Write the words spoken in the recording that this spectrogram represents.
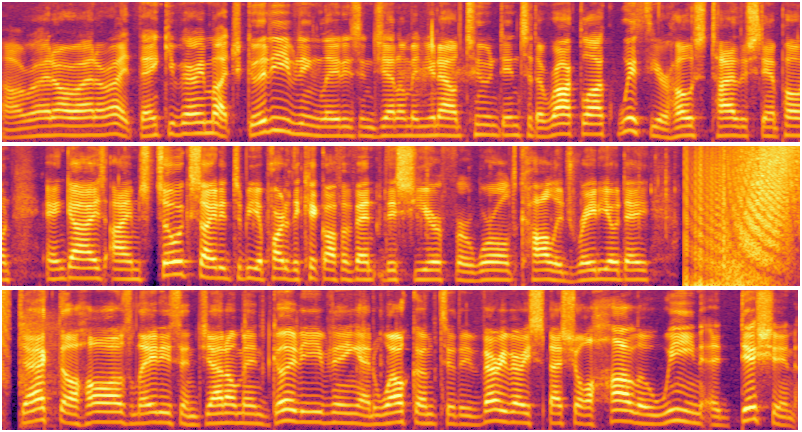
All right, all right, all right. Thank you very much. Good evening, ladies and gentlemen. You're now tuned into the Rock Block with your host, Tyler Stampone. And guys, I'm so excited to be a part of the kickoff event this year for World College Radio Day. Deck the halls, ladies and gentlemen. Good evening and welcome to the very, very special Halloween edition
